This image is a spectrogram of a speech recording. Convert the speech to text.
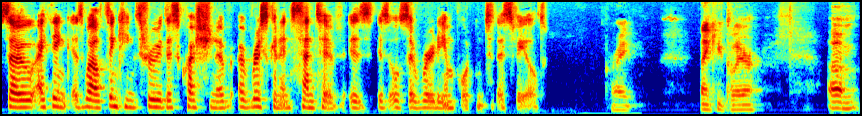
so I think as well, thinking through this question of, of risk and incentive is, is also really important to this field. Great. Thank you, Clare. Um,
